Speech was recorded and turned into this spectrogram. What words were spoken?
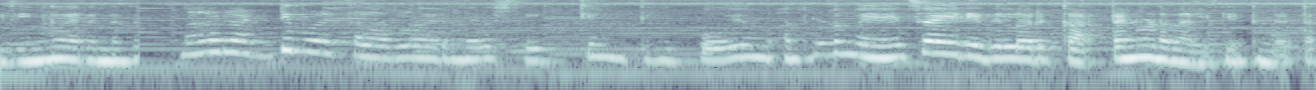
ലിവിങ് വരുന്നത്. നല്ലൊരു അടിപൊളി കളറിൽ വരുന്ന ഒരു സെറ്റും ടീപ്പോയും അതിനോട് മേച്ചായ രീതിയിലുള്ള ഒരു കർട്ടൻ കൂടെ നൽകിയിട്ടുണ്ട് കേട്ടോ.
